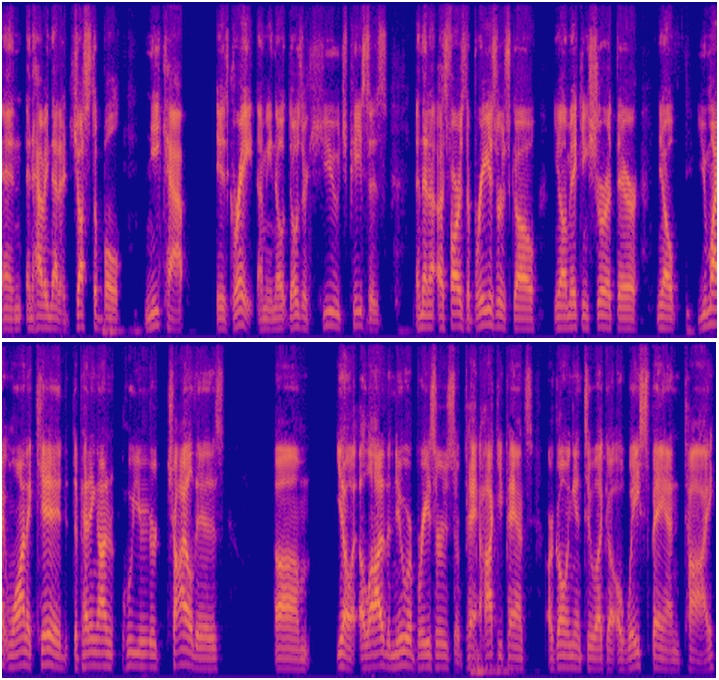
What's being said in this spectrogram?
And, and having that adjustable kneecap is great. I mean, those are huge pieces. And then as far as the breezers go, you know, making sure that they're, you know, you might want a kid, depending on who your child is, um, you know, a lot of the newer breezers or hockey pants are going into like a, a waistband tie.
